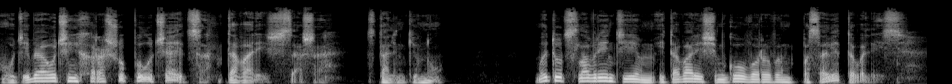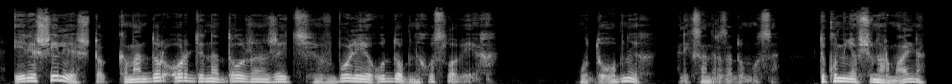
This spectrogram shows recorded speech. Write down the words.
«У тебя очень хорошо получается, товарищ Саша», — Сталин кивнул. Мы тут с Лаврентием и товарищем Говоровым посоветовались и решили, что командор ордена должен жить в более удобных условиях. «Удобных?» — Александр задумался. «Так у меня все нормально.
